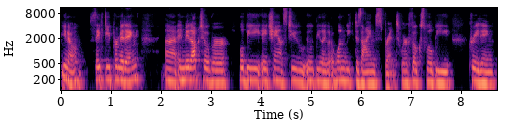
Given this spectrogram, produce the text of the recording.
you know, safety permitting, uh, in mid-October will be a chance to, it will be like a one week design sprint where folks will be creating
